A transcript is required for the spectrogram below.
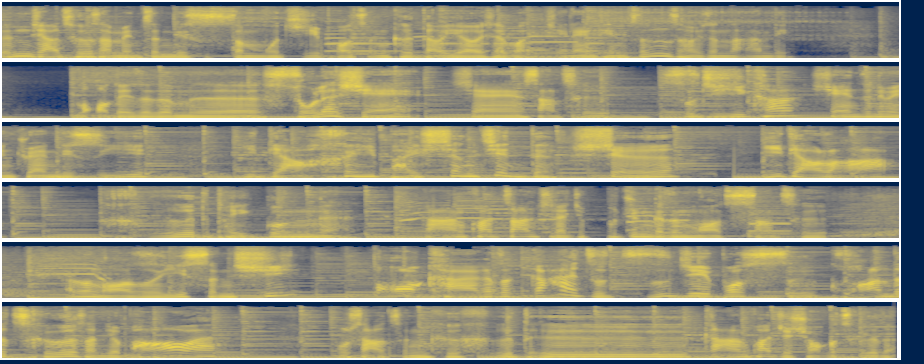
公交车上面真的是什么奇葩乘客都有，晓得吧？前两天正愁一个男的拿着这个么塑料箱想上车，司机一看箱子里面装的是一一条黑白相间的蛇，一条蜡，吓得腿滚啊！赶快站起来就不准这个伢子上车。这个伢子一生气，打开这个盖子，直接把蛇框到车上就跑啊！不少乘客吓得赶快就下个车了。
